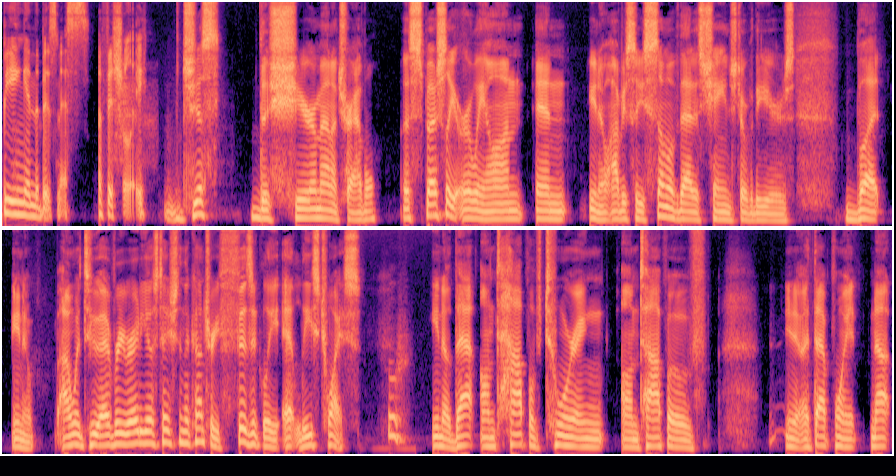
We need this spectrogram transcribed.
being in the business officially? Just the sheer amount of travel, especially early on, and you know, obviously some of that has changed over the years, but you know, I went to every radio station in the country physically at least twice. you know that on top of touring on top of you know at that point not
